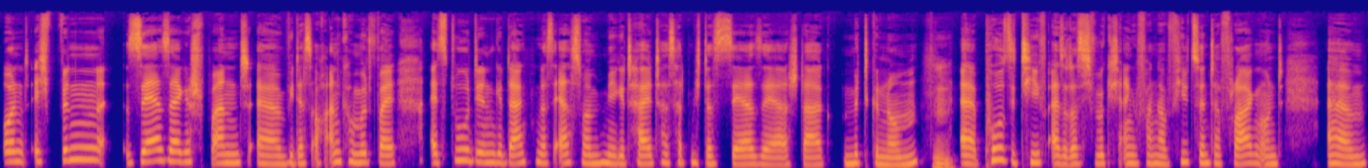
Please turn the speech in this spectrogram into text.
Und ich bin sehr, sehr gespannt, äh, wie das auch ankommen wird, weil als du den Gedanken das erste Mal mit mir geteilt hast, hat mich das sehr, sehr stark mitgenommen. Hm. Äh, positiv, also dass ich wirklich angefangen habe, viel zu hinterfragen. Und ähm,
